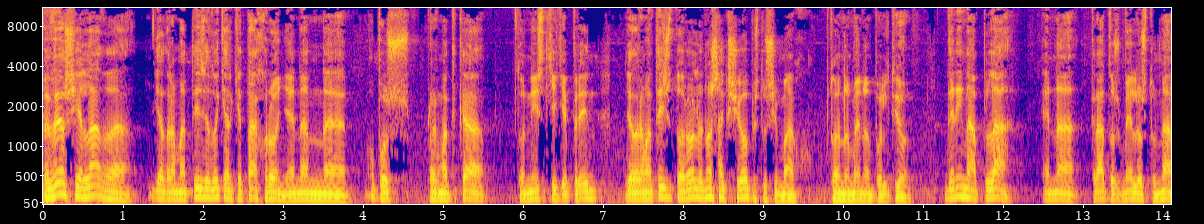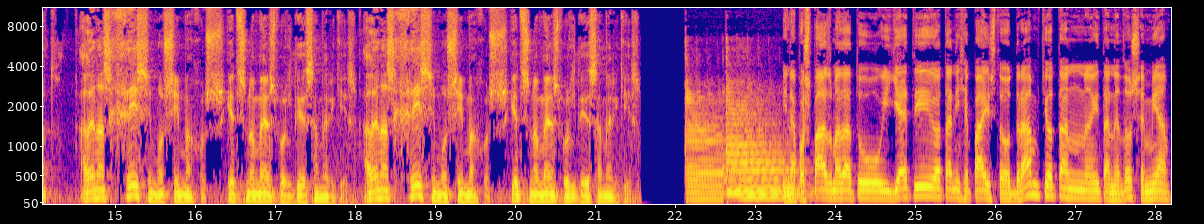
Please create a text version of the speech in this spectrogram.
Βεβαίως η Ελλάδα διαδραματίζει εδώ και αρκετά χρόνια έναν, ε, όπως πραγματικά τονίστηκε και πριν, διαδραματίζει το ρόλο ενός αξιόπιστου συμμάχου των Ηνωμένων Πολιτειών. Δεν είναι απλά ένα κράτος μέλος του ΝΑΤΟ, αλλά ένας χρήσιμος σύμμαχος για τις Ηνωμένες Πολιτείες Αμερικής. Αλλά ένας χρήσιμος σύμμαχος για τις Ηνωμένες Πολιτείες Αμερικής. Είναι αποσπάσματα του ηγέτη όταν είχε πάει στο Ντραμ και όταν ήταν εδώ σε μια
